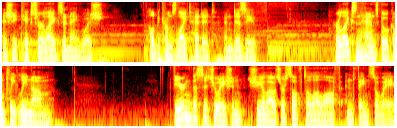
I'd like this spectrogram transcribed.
as she kicks her legs in anguish. Elle becomes lightheaded and dizzy. Her legs and hands go completely numb. Fearing the situation, she allows herself to lull off and faints away.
